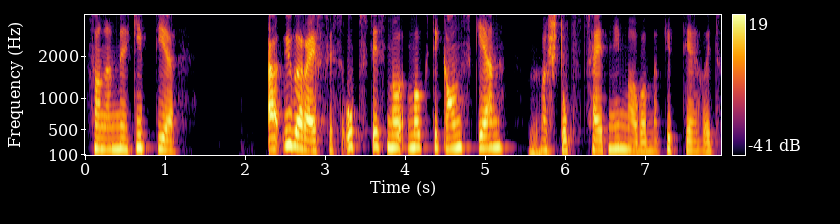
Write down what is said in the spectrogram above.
sondern man gibt ihr ein überreifes Obst, das mag die ganz gern. Ja. Man stopft es halt nicht mehr, aber man gibt ihr halt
